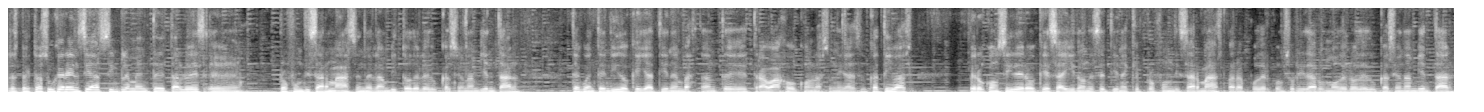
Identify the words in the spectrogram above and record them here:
respecto a sugerencias, simplemente tal vez eh, profundizar más en el ámbito de la educación ambiental. Tengo entendido que ya tienen bastante trabajo con las unidades educativas, pero considero que es ahí donde se tiene que profundizar más para poder consolidar un modelo de educación ambiental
